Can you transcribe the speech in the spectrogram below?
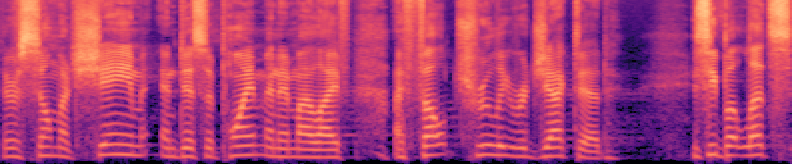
there was so much shame and disappointment in my life. I felt truly rejected. You see, but let's,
